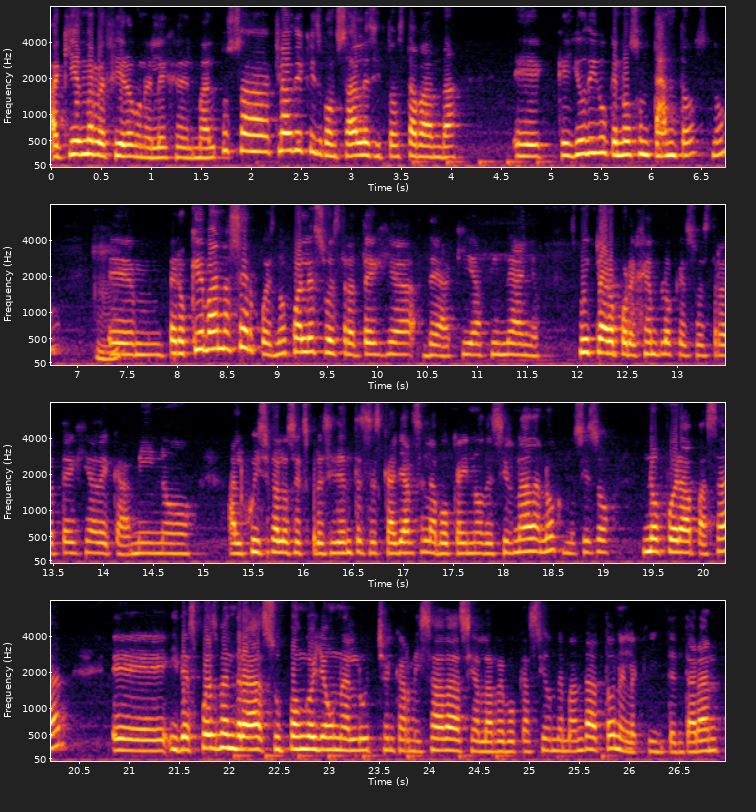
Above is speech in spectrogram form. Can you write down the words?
¿A quién me refiero con el eje del mal? Pues a Claudia X González y toda esta banda, eh, que yo digo que no son tantos, ¿no? Em, pero ¿qué van a hacer? Pues, ¿no? ¿Cuál es su estrategia de aquí a fin de año? Es muy claro, por ejemplo, que su estrategia de camino al juicio a los expresidentes es callarse la boca y no decir nada, ¿no? Como si eso no fuera a pasar. Eh, y después vendrá, supongo yo, una lucha encarnizada hacia la revocación de mandato, en la que intentarán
